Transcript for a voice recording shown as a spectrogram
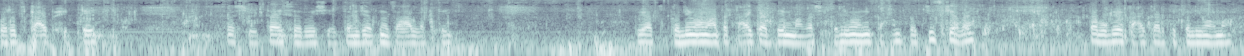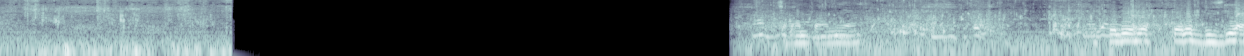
परत काय भेटते. असं शेत आहे सर्व. शेतांच्या हातनं जायला लागते. बघूया कलिमामा आता काय करते. मागाशी कलिमाने काम पच्चीस केलाय. आता बघूया काय करते कलिमामा छान पाणी आहे. कधी एकदा परत भिजला?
